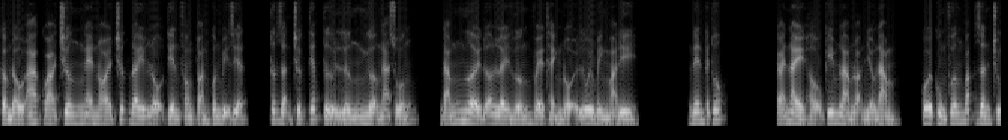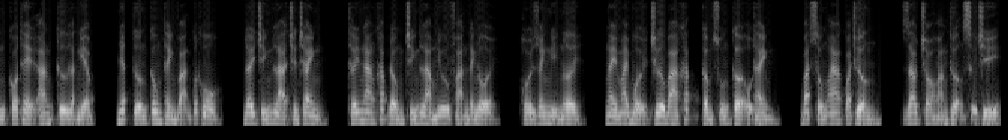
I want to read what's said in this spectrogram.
cầm đầu a quá trương nghe nói trước đây lộ tiên phong toàn quân bị diệt, tức giận trực tiếp từ lưng ngựa ngã xuống, đám người đỡ lấy hướng về thành nội lui binh mà đi. Nên kết thúc. Cái này hậu kim làm loạn nhiều năm, cuối cùng phương bắc dân chúng có thể an cư lạc nghiệp, nhất tướng công thành vạn quốc khô, đây chính là chiến tranh thấy ngang khắp đồng chính làm mưu phản đánh đổi, hồi doanh nghỉ ngơi, ngày mai buổi trưa ba khắc cầm xuống cờ ổ thành, bắt sống a qua trường giao cho hoàng thượng xử trí.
